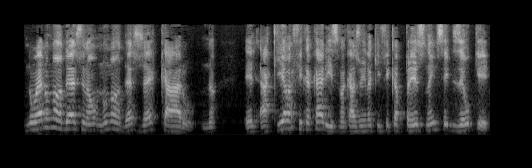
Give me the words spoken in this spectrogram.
Não é no Nordeste, não. No Nordeste já é caro. Não. Ele, aqui ela fica caríssima, a cajuína aqui fica preço, nem sei dizer o quê.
